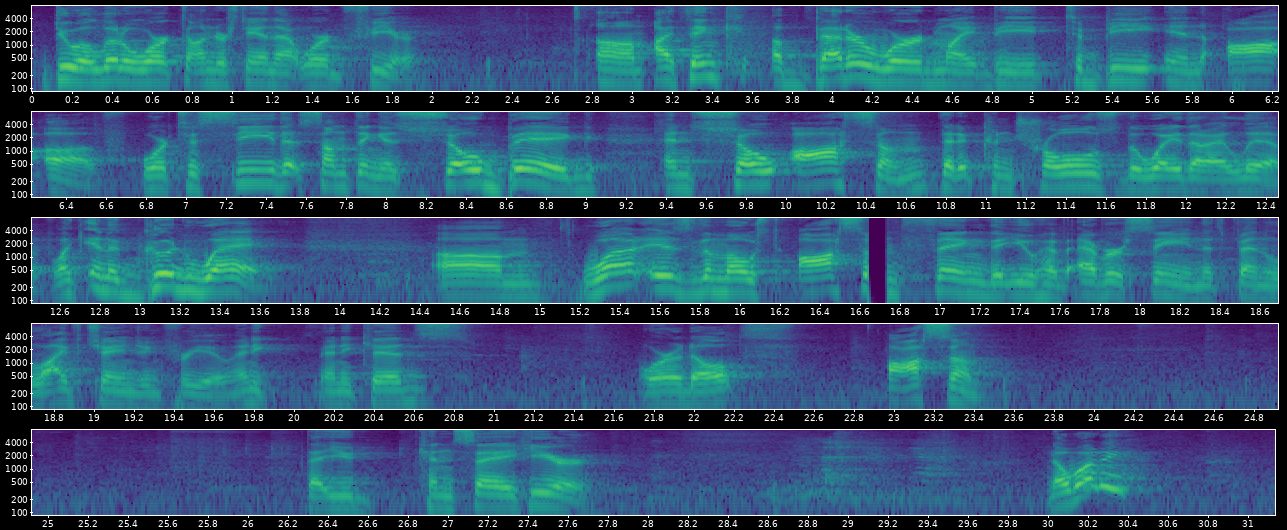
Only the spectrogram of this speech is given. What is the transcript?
do a little work to understand that word fear. Um, I think a better word might be to be in awe of, or to see that something is so big and so awesome that it controls the way that I live, like in a good way. Um, what is the most awesome thing that you have ever seen that's been life changing for you? Any, any kids or adults? Awesome. That you can say here. Nobody?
